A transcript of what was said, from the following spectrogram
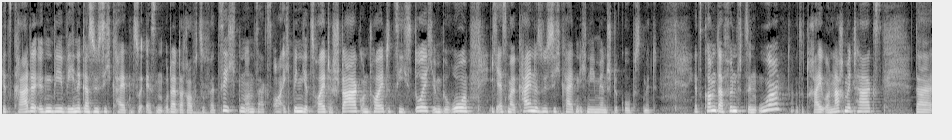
jetzt gerade irgendwie weniger Süßigkeiten zu essen oder darauf zu verzichten und sagst, oh, ich bin jetzt heute stark und heute ziehe ich es durch im Büro. Ich esse mal keine Süßigkeiten, ich nehme mir ein Stück Obst mit. Jetzt kommt da 15 Uhr, also 3 Uhr nachmittags, da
